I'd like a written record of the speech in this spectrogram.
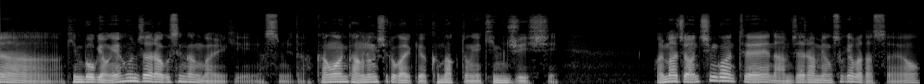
자, 김보경의 혼자라고 생각 말기였습니다. 강원 강릉시로 갈게요. 금학동의 김주희 씨. 얼마 전 친구한테 남자를 한 명 소개받았어요.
